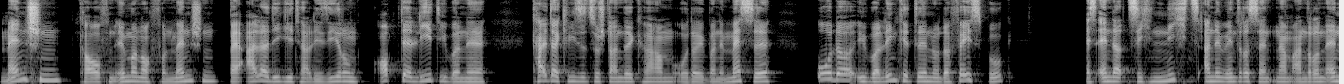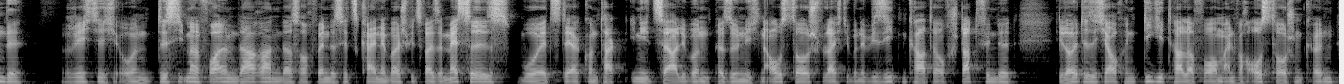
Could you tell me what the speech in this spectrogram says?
Menschen kaufen immer noch von Menschen bei aller Digitalisierung, ob der Lead über eine Kalterquise zustande kam oder über eine Messe oder über LinkedIn oder Facebook. Es ändert sich nichts an dem Interessenten am anderen Ende. Richtig, und das sieht man vor allem daran, dass auch wenn das jetzt keine beispielsweise Messe ist, wo jetzt der Kontakt initial über einen persönlichen Austausch, vielleicht über eine Visitenkarte auch stattfindet, die Leute sich ja auch in digitaler Form einfach austauschen können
